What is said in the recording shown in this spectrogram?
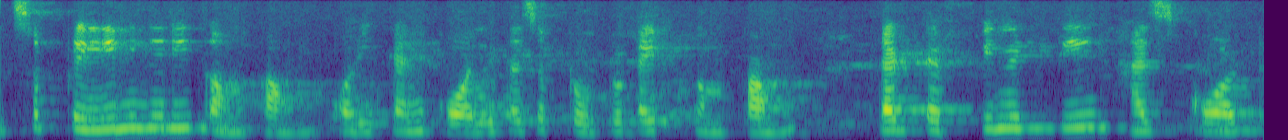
it's a preliminary compound, or you can call it as a prototype compound that definitely has got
